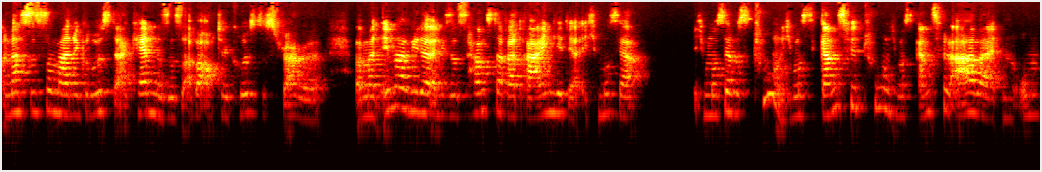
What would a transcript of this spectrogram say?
Und das ist so meine größte Erkenntnis, ist aber auch der größte Struggle, weil man immer wieder in dieses Hamsterrad reingeht, ja, ich muss ja, ich muss ja was tun, ich muss ganz viel tun, ich muss ganz viel arbeiten, um,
